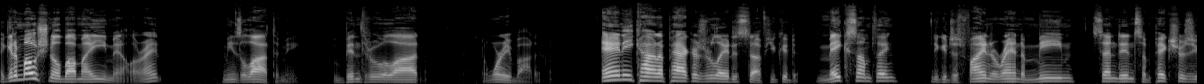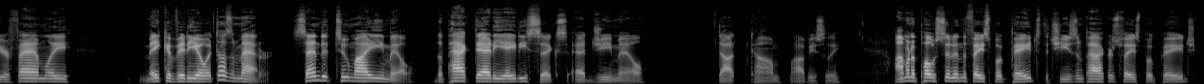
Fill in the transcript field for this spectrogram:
I get emotional about my email, all right? It means a lot to me. We've been through a lot. Don't worry about it. Any kind of Packers related stuff. You could make something. You could just find a random meme, send in some pictures of your family, make a video. It doesn't matter. Send it to my email, thepackdaddy86 at gmail.com, obviously. I'm going to post it in the Facebook page, the Cheese and Packers Facebook page.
